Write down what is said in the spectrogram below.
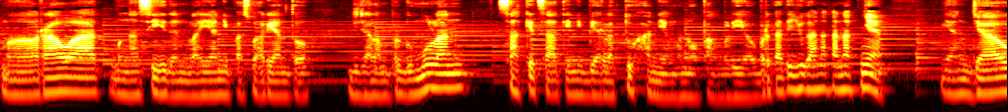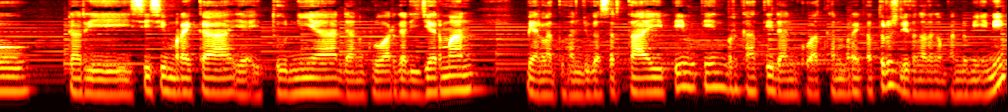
merawat, mengasihi dan melayani Pak Suharyanto di dalam pergumulan sakit saat ini biarlah Tuhan yang menopang beliau. Berkati juga anak-anaknya yang jauh dari sisi mereka yaitu Nia dan keluarga di Jerman Biarlah Tuhan juga sertai, pimpin, berkati, dan kuatkan mereka terus di tengah-tengah pandemi ini.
